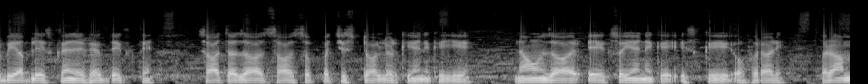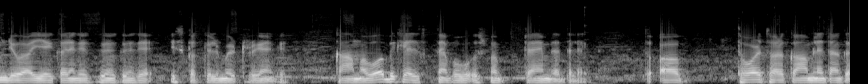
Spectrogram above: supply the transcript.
भी आप ले सकते हैं, जैसे आप देख सकते हैं, सात हज़ार सात सौ पच्चीस डॉलर के यानी कि ये नौ हज़ार एक सौ यानी कि इसकी ऑफ़र आ रही। पर हम जो है ये करेंगे क्योंकि इसका किलोमीटर यानी कि काम है, वो भी खेल सकते हैं, पर उसमें टाइम ज़्यादा लगता है तो आप थोड़ा थोड़ा काम लें ताकि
